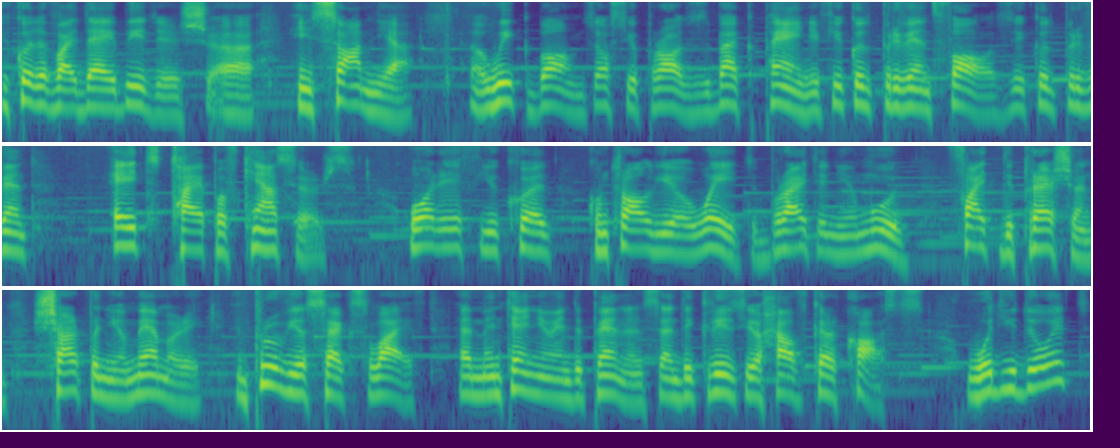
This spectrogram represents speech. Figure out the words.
you could avoid diabetes, uh, insomnia, uh, weak bones, osteoporosis, back pain, if you could prevent falls, you could prevent eight type of cancers. What if you could control your weight, brighten your mood, fight depression, sharpen your memory, improve your sex life, and maintain your independence and decrease your healthcare costs? Would you do it?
